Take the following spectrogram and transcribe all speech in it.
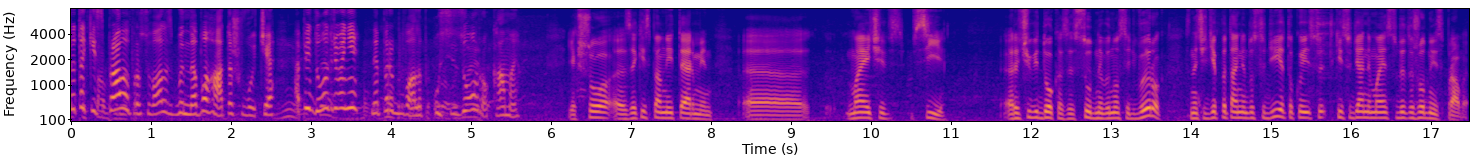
то такі справи просувались би набагато швидше. А підозрювані не перебували б у СІЗО роками. Якщо е, за якийсь певний термін, е, маючи всі речові докази, суд не виносить вирок, значить є питання до судді, такий, такий суддя не має судити жодної справи.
